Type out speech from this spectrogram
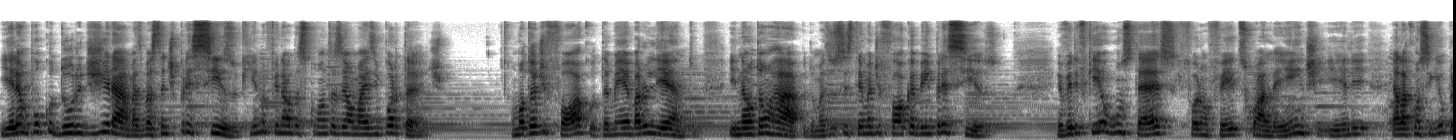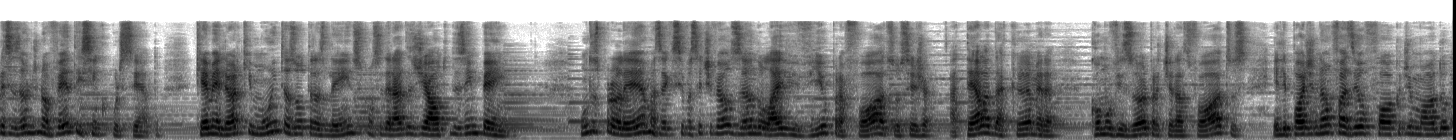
E ele é um pouco duro de girar, mas bastante preciso, que no final das contas é o mais importante. O motor de foco também é barulhento e não tão rápido, mas o sistema de foco é bem preciso. Eu verifiquei alguns testes que foram feitos com a lente e ele, ela conseguiu precisão de 95%, que é melhor que muitas outras lentes consideradas de alto desempenho. Um dos problemas é que se você estiver usando o Live View para fotos, ou seja, a tela da câmera como visor para tirar as fotos, ele pode não fazer o foco de modo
